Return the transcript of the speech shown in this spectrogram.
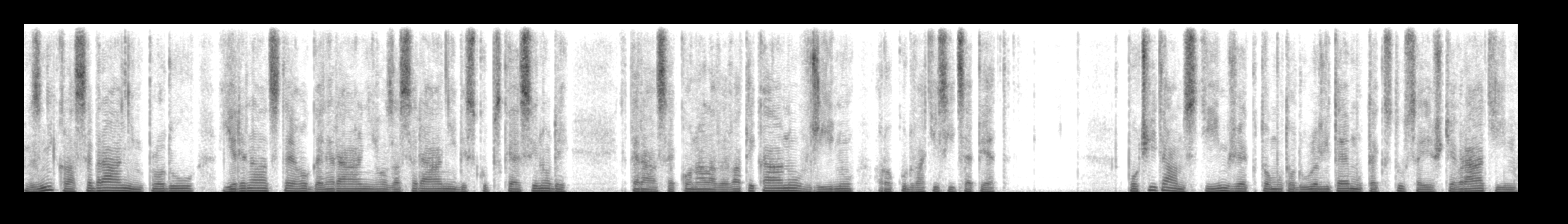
Vznikla sebráním plodů 11. generálního zasedání biskupské synody, která se konala ve Vatikánu v říjnu roku 2005. Počítám s tím, že k tomuto důležitému textu se ještě vrátím,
